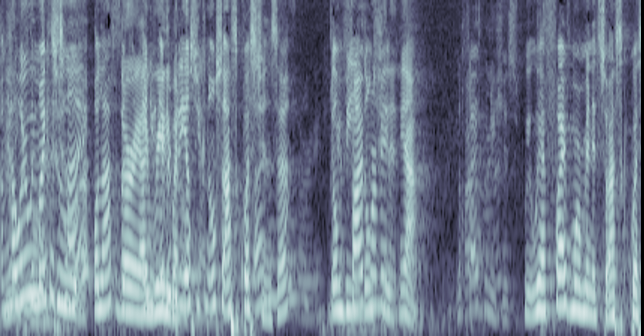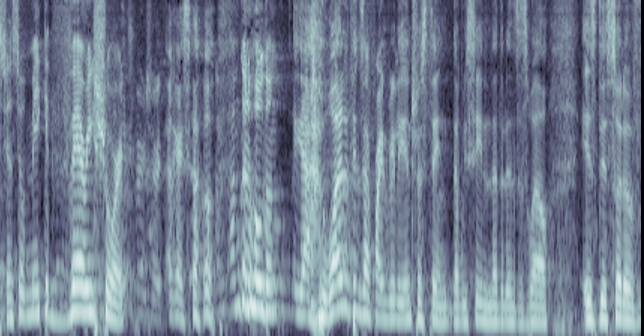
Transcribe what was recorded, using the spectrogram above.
I'm How are we the with the to time? Olaf. Sorry, I any- really Everybody went else, off. you can also ask questions, oh. huh? Don't be. Five don't more feel. minutes. Yeah. Nog vijf minuutjes. We, we have five more minutes to ask questions, so make it very short. Very short. Okay, so I'm gonna hold on. yeah, one of the things I find really interesting that we see in the Netherlands as well is this sort of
